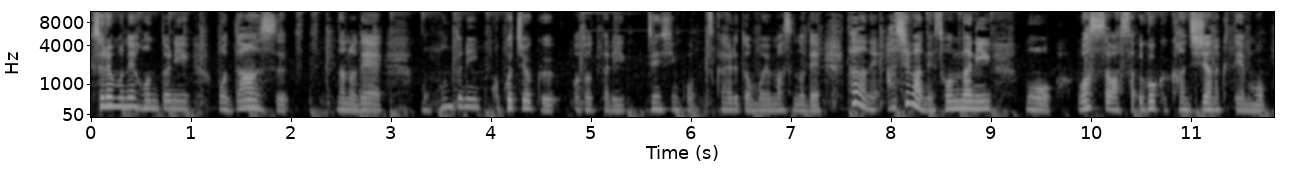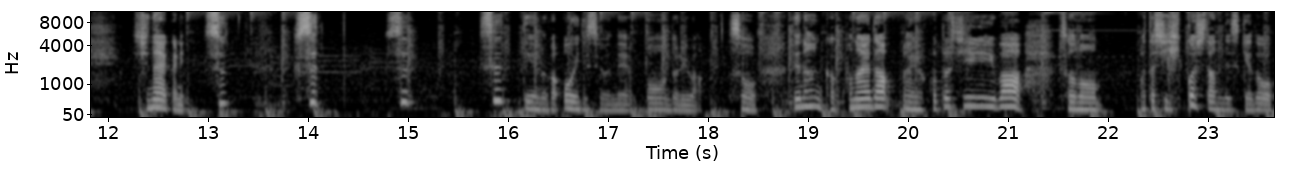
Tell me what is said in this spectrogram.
それもね本当にもうダンスなのでもう本当に心地よく踊ったり全身こう使えると思いますのでただね足はねそんなにもうわっさわっさ動く感じじゃなくてもうしなやかにスッスッスッスっていうのが多いですよね盆踊りは。そう。でなんかこの間今年はその私引っ越したんですけど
